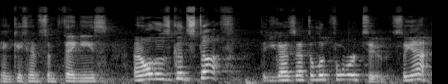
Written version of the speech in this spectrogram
and get him some thingies and all those good stuff that you guys have to look forward to. So yeah,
